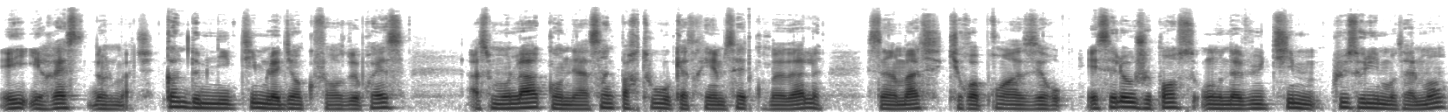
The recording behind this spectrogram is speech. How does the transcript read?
et il reste dans le match. Comme Dominique Thiem l'a dit en conférence de presse, à ce moment-là, quand on est à 5 partout au quatrième set contre Nadal, c'est un match qui reprend à 0. Et c'est là où je pense on a vu Tim plus solide mentalement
